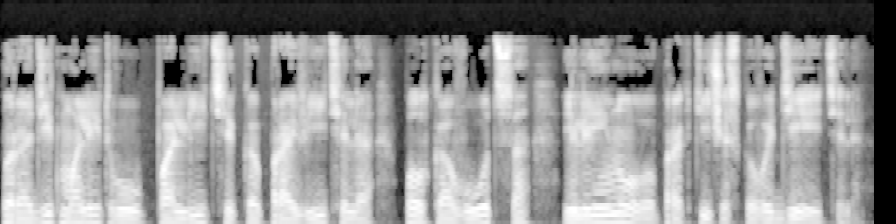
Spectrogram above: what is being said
породит молитву политика, правителя, полководца или иного практического деятеля.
